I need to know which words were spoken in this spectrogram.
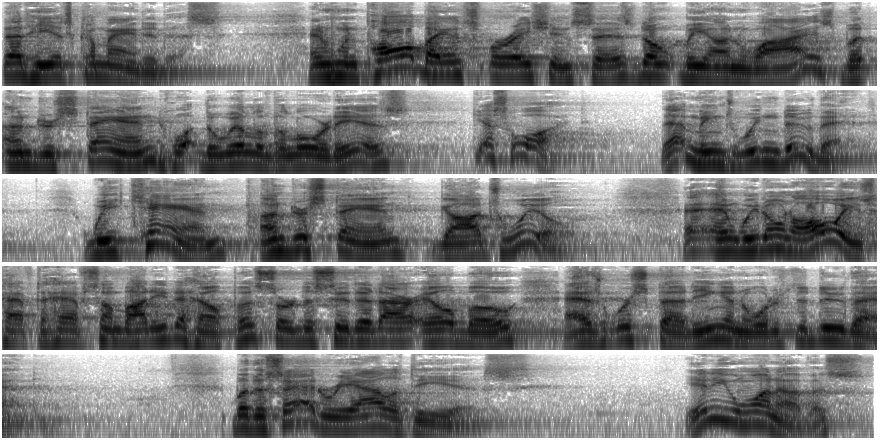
that He has commanded us. And when Paul, by inspiration, says, Don't be unwise, but understand what the will of the Lord is, guess what? That means we can do that. We can understand God's will. And we don't always have to have somebody to help us or to sit at our elbow as we're studying in order to do that. But the sad reality is, any one of us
